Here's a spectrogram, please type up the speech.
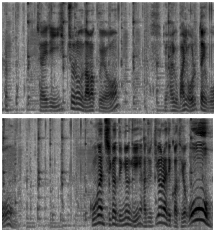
자 이제 20초 정도 남았고요. 야 이거 많이 어렵다 이거. 공간 지가 능력이 아주 뛰어나야 될 것 같아요. 오!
